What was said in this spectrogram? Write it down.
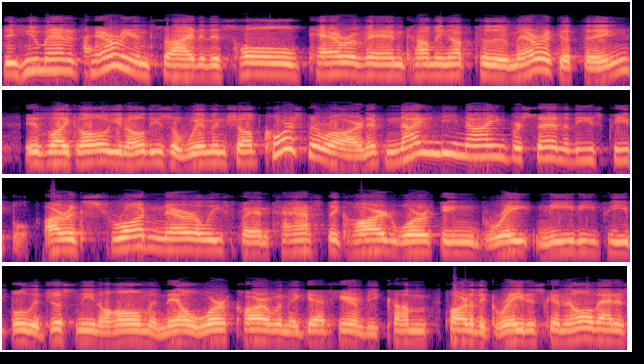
The humanitarian side of this whole caravan coming up to America thing is like, oh, you know, these are women show. Of course there are. And if 99% of these people are extraordinarily fantastic, hardworking, great, needy people that just need a home and they'll work hard when they get here and become part of the greatest, and all that is,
